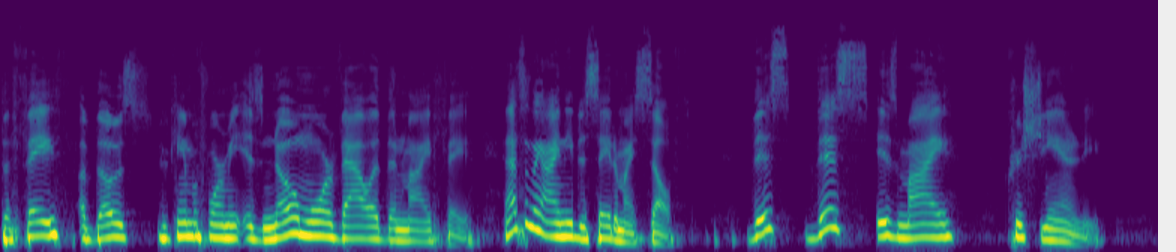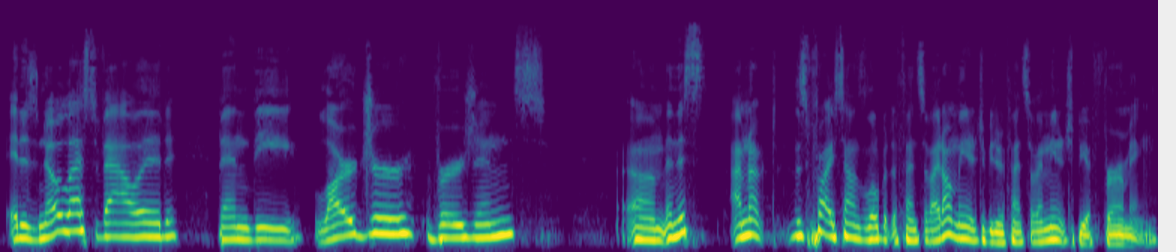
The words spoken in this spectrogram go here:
the faith of those who came before me is no more valid than my faith. And that's something I need to say to myself. This, this is my Christianity. It is no less valid than the larger versions. Um, and this, I'm not. This probably sounds a little bit defensive. I don't mean it to be defensive. I mean it to be affirming.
